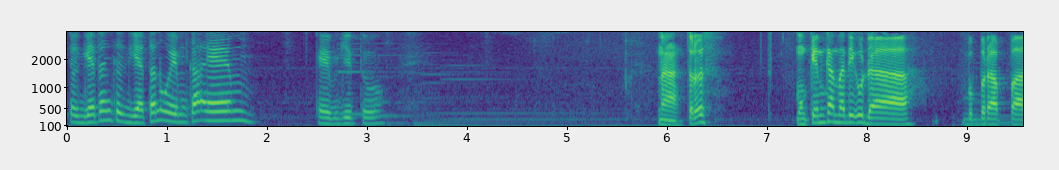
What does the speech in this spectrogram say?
kegiatan-kegiatan UMKM kayak begitu. Nah, terus mungkin kan tadi udah beberapa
